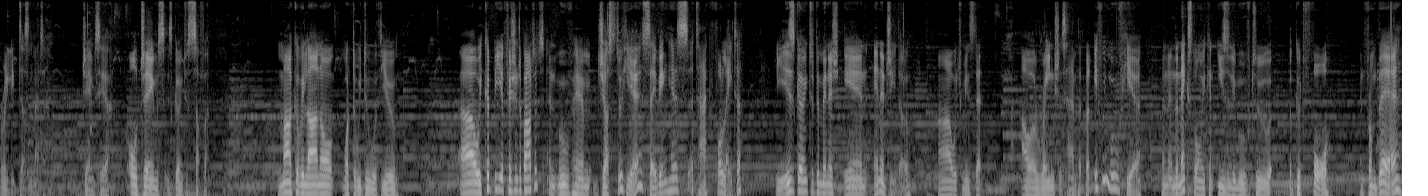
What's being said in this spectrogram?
really doesn't matter. James here. Old James is going to suffer. Marco Villano, what do we do with you? Uh, we could be efficient about it and move him just to here, saving his attack for later. He is going to diminish in energy though, uh, which means that our range is hampered. But if we move here, and in the next one we can easily move to a good 4. And from there,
